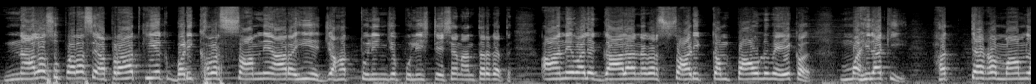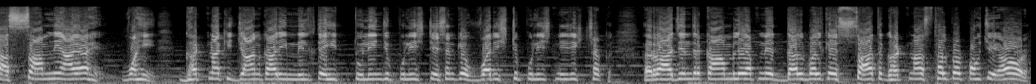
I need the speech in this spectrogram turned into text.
नाला सुपारा से अपराध की एक बड़ी खबर सामने आ रही है, जहाँ तुलिंज पुलिस स्टेशन अंतर्गत आने वाले गाला नगर साड़ी कंपाउंड में एक महिला की हत्या का मामला सामने आया है। वहीं घटना की जानकारी मिलते ही तुलिंज पुलिस स्टेशन के वरिष्ठ पुलिस निरीक्षक राजेंद्र कामले अपने दल बल के साथ घटनास्थल पर पहुँचे और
